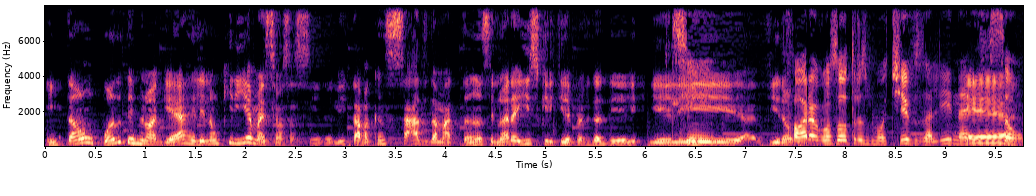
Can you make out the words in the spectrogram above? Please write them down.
Então, quando terminou a guerra, ele não queria mais ser um assassino. Ele tava cansado da matança, ele não era isso que ele queria pra vida dele. E ele Sim. viram. Fora alguns outros motivos ali, né? É. Que são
